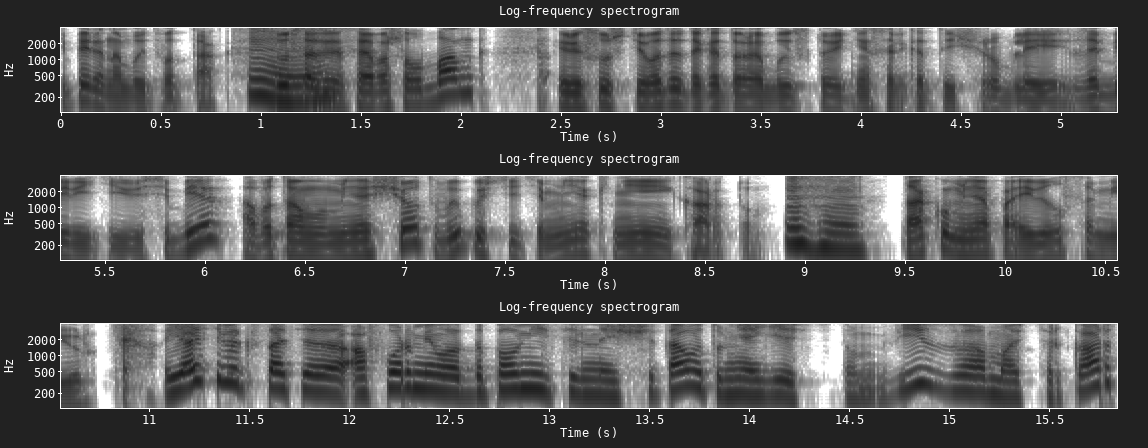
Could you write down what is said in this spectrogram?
теперь она будет вот так. Ну, Мгм. соответственно, я пошел в банк, говорю, слушайте, вот эта, которая будет стоить несколько тысяч рублей, заберите ее себе, а вот там у меня счет, выпустите мне к ней карту. Мгм. Так у меня появился мир. Я себе, кстати, оформила дополнительные счета. Вот у меня есть там виза, MasterCard.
